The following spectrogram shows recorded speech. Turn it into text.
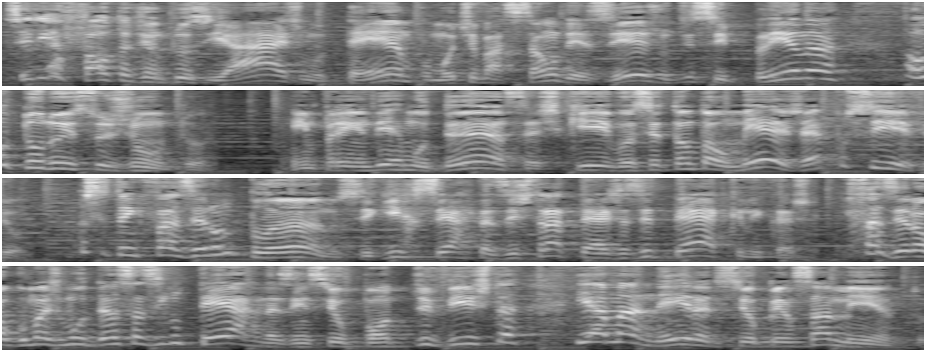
Seria falta de entusiasmo, tempo, motivação, desejo, disciplina ou tudo isso junto? Empreender mudanças que você tanto almeja é possível. Você tem que fazer um plano, seguir certas estratégias e técnicas e fazer algumas mudanças internas em seu ponto de vista e a maneira de seu pensamento.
